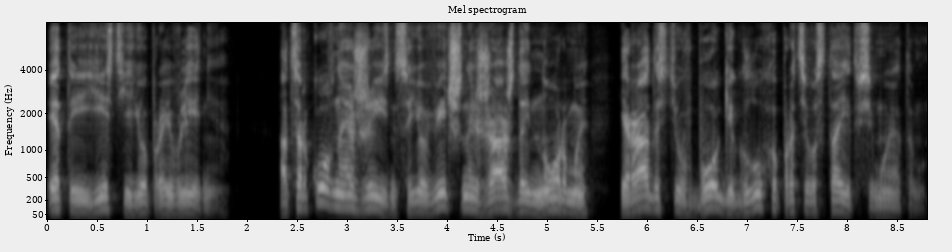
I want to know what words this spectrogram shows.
Это и есть ее проявление. А церковная жизнь с ее вечной жаждой нормы и радостью в Боге глухо противостоит всему этому.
